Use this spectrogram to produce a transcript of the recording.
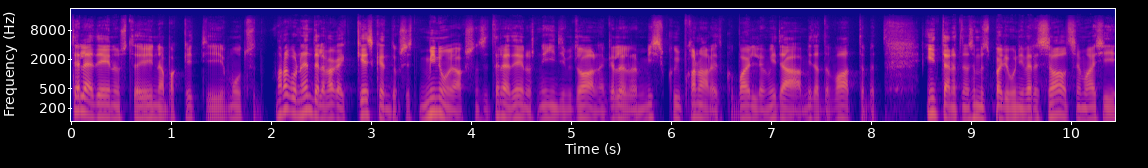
teleteenuste hinnapaketi muutused, ma nagu nendele väga ei keskenduks, sest minu jaoks on see teleteenus nii individuaalne, kellel on mis, kui kanaleid, kui palju, mida, mida ta vaatab, et. internet on selles mõttes palju universaalsem asi,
